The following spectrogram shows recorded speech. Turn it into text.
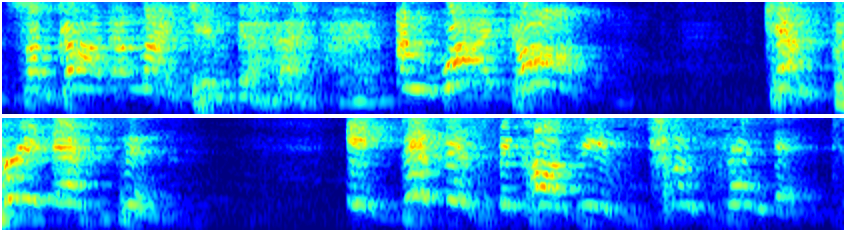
So God Almighty, and why God can predestine. He did this because He's transcendent.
